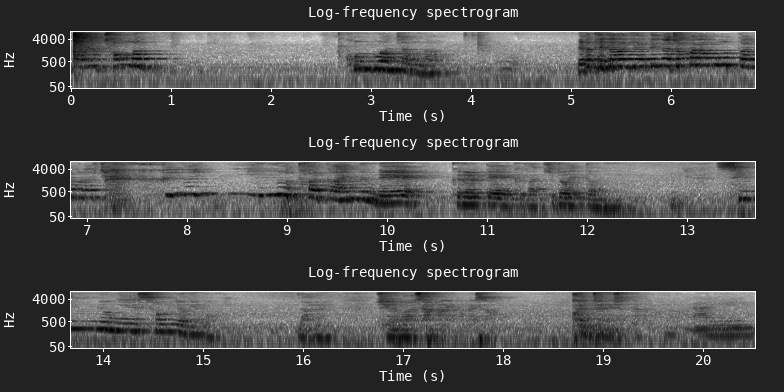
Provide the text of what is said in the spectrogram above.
나는 정말 곤고한 자구나. 내가 대단한 줄 알았더니 나 정말 아무것도 아니구나. 참, 이거, 이거 어떡할까 했는데 그럴 때 그가 기도했더니 생명의 성령의 법이 나를 죄와 사망의 몸에서 건져내셨다. 아멘.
